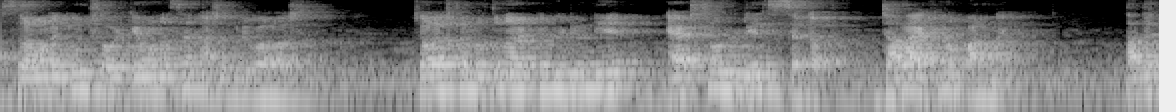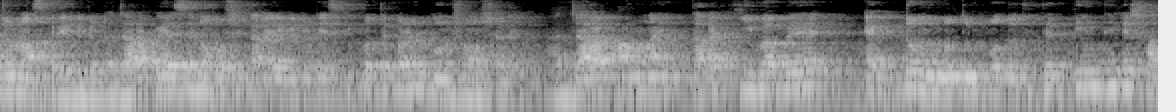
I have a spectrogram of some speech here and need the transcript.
আসসালামু আলাইকুম, সবাই কেমন আছেন? আশা করি ভালো আছেন। চলে আসলাম নতুন আরেকটা ভিডিও নিয়ে অ্যাডস অন রিলস সেট যারা এখনও পান নাই, তাদের জন্য আজকের এই ভিডিওটা যারা পেয়েছেন, অবশ্যই তারা এই ভিডিওটা স্কিপ করতে পারেন, কোনো সমস্যা নেই। আর যারা পান নাই, তারা কীভাবে একদম নতুন পদ্ধতিতে তিন থেকে সাত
